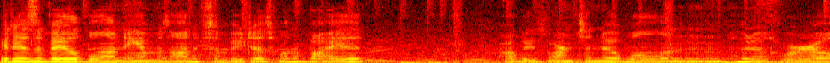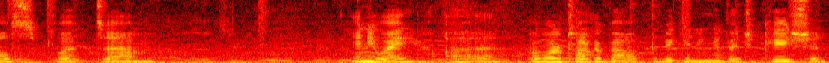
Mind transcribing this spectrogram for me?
it is available on Amazon if somebody does want to buy it. Probably Barnes and Noble and who knows where else. But um, anyway, uh, I want to talk about the beginning of education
